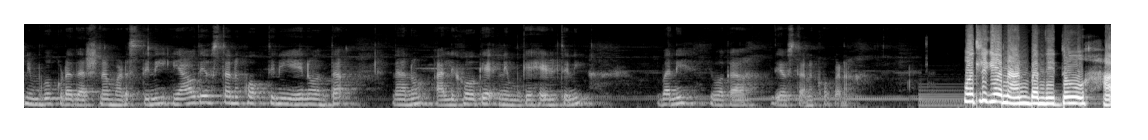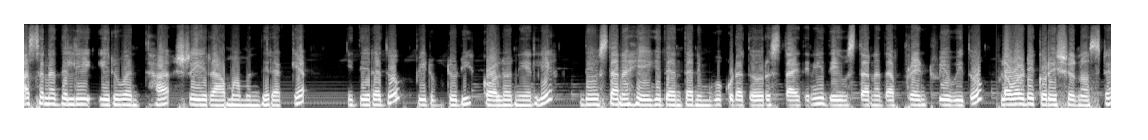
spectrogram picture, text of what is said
ನಿಮಗೂ ಕೂಡ ದರ್ಶನ ಮಾಡಿಸ್ತೀನಿ. ಯಾವ ದೇವಸ್ಥಾನಕ್ಕೆ ಹೋಗ್ತೀನಿ, ಏನು ಅಂತ ನಾನು ಅಲ್ಲಿಗೆ ಹೋಗಿ ನಿಮಗೆ ಹೇಳ್ತೀನಿ. ಬನ್ನಿ, ಇವಾಗ ದೇವಸ್ಥಾನಕ್ಕೆ ಹೋಗೋಣ. ಮೊದಲಿಗೆ ನಾನು ಬಂದಿದ್ದು ಹಾಸನದಲ್ಲಿ ಇರುವಂತಹ ಶ್ರೀರಾಮ ಮಂದಿರಕ್ಕೆ. ಇದಿರೋದು ಪಿ ಡಿ ಕಾಲೋನಿಯಲ್ಲಿ. ದೇವಸ್ಥಾನ ಹೇಗಿದೆ ಅಂತ ನಿಮಗೂ ಕೂಡ ತೋರಿಸ್ತಾ ಇದ್ದೀನಿ. ದೇವಸ್ಥಾನದ ಫ್ರಂಟ್ ವ್ಯೂ ಇದು. ಫ್ಲವರ್ ಡೆಕೋರೇಷನ್ ಅಷ್ಟೇ.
